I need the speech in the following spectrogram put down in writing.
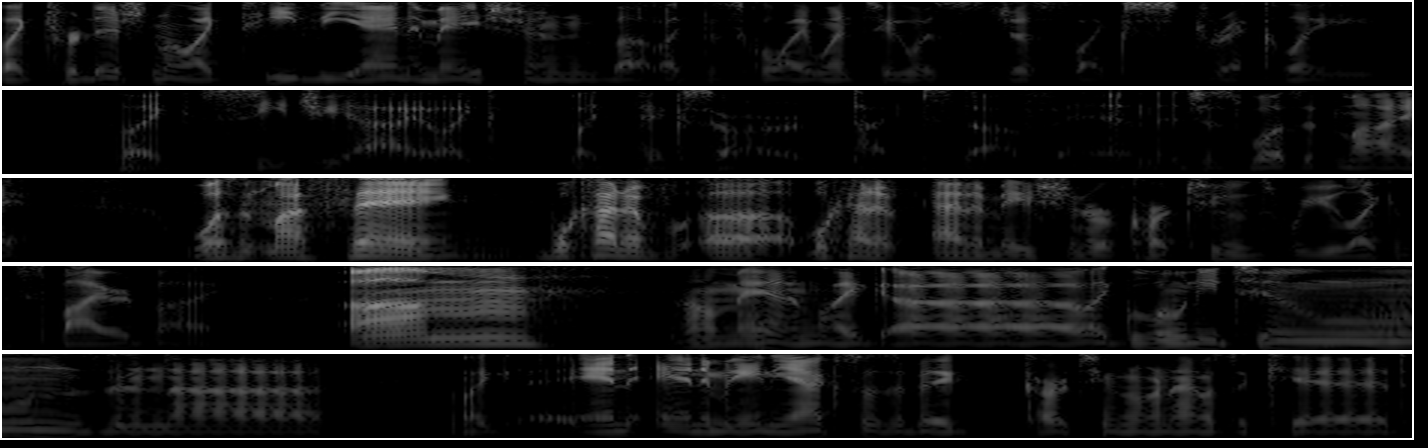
like traditional like TV animation, but like the school I went to was just like strictly like CGI, like like Pixar type stuff, and it just wasn't my wasn't my thing. What kind of uh, what kind of animation or cartoons were you like inspired by? Um, oh man, like uh, like Looney Tunes and uh, like An- Animaniacs was a big cartoon when I was a kid.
